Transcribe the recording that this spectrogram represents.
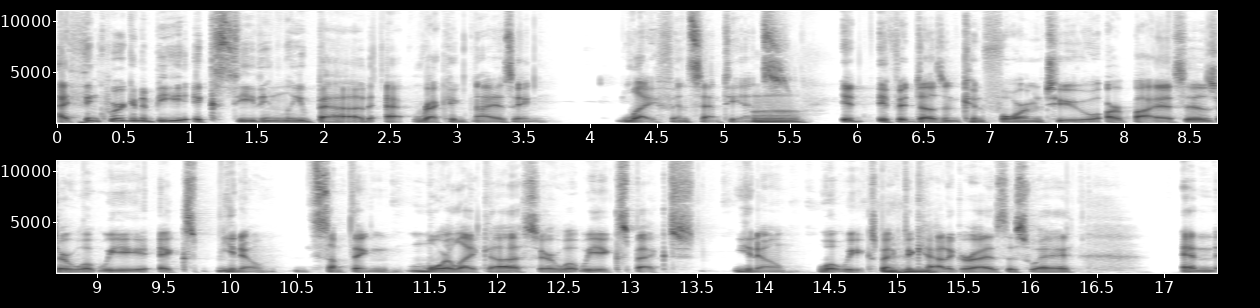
i think we're going to be exceedingly bad at recognizing life and sentience Mm, it, if it doesn't conform to our biases or what we ex, you know something more like us or what we expect you know what we expect Mhm. to categorize this way and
